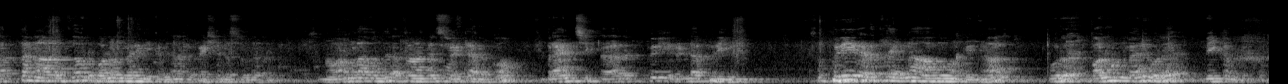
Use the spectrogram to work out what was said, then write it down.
ரத்த நாளத்தில் ஒரு பலூன் மாதிரி நிற்கிறது தான் நாங்கள் பேஷண்ட்டை சொல்லுறது ஸோ நார்மலாக வந்து ரத்த நாளங்கள் ஸ்ட்ரைட்டாக இருக்கும். பிரான்ச்சிங் அதாவது பிரி ரெண்டாக பிரியும் ஸோ பிரியிற இடத்துல என்ன ஆகும் அப்படின்னா ஒரு பலூன் மாதிரி ஒரு வீக்கம் இருக்கும்.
